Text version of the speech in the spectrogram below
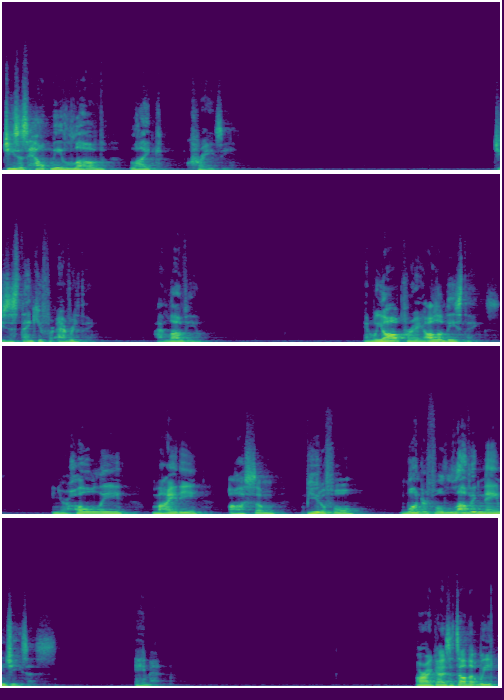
Jesus, help me love like crazy. Jesus, thank you for everything. I love you. And we all pray all of these things in your holy, mighty, awesome, beautiful, wonderful, loving name, Jesus. Amen. All right, guys, that's all that we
